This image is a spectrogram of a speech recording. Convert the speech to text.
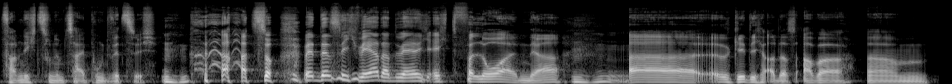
fand ich zu einem Zeitpunkt witzig. Mhm. also wenn das nicht wäre, dann wäre ich echt verloren, ja. Mhm. Äh, geht nicht anders, aber ähm, äh,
